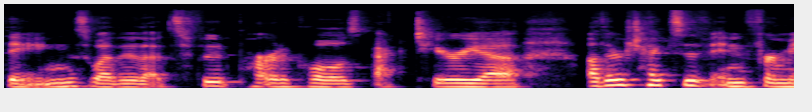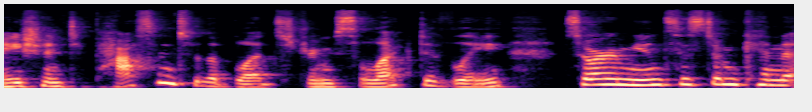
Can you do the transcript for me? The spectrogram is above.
things, whether that's food particles, bacteria, other types of information to pass into the bloodstream selectively. So our immune system can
